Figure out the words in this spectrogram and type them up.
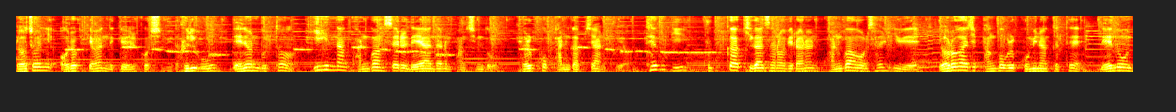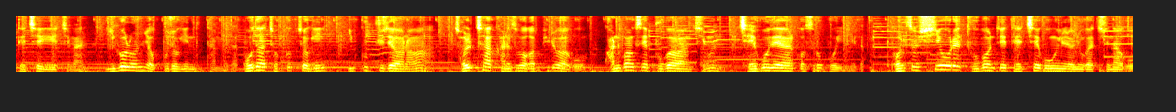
여전히 어렵게만 느껴질 것입니다. 그리고 내년부터 1인당 관광세를 내야 한다는 방침도 결코 반갑지 않고요. 태국이 국가 기관 산업이라는 관광업을 살리기 위해 여러 가지 방법을 고민한 끝에 내놓은 대책이겠지만 이걸로는 역부족인 듯합니다. 보다 적극적인 입국 규제 완화와 절차 간소화가 필요하고 관광세 부과 방침은 재고돼야 할 것으로 보입니다. 벌써 10월의 두 번째 대체 공휴일 연휴가 지나고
